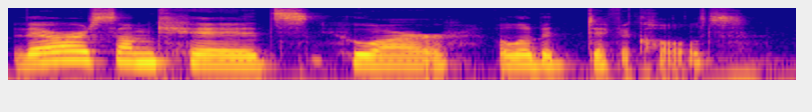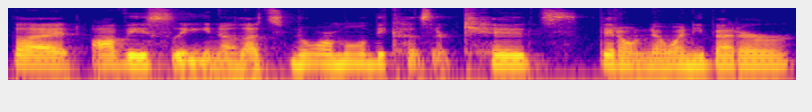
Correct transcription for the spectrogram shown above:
There are some kids who are a little bit difficult but obviously, you know, that's normal because they're kids, they don't know any better.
